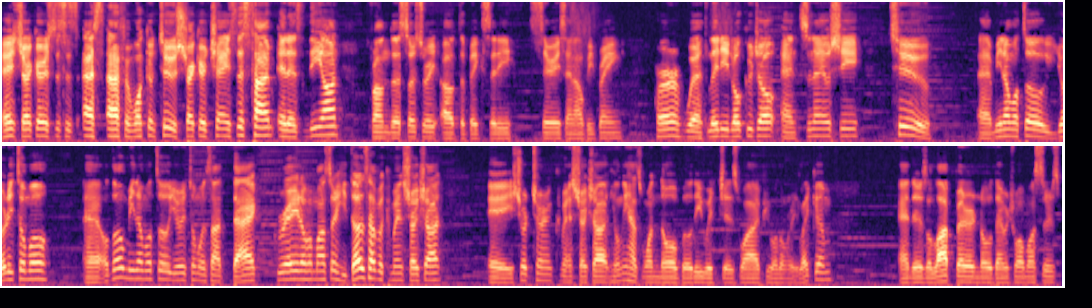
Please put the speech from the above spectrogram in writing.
Hey Strikers, this is SF and welcome to Striker Chains. This time it is Neon from the Sorcery of the Big City series and I'll be bringing her with Lady Rokujo and Tsunayoshi to uh, Minamoto Yoritomo. Uh, although Minamoto Yoritomo is not that great of a monster, he does have a command strike shot, a short-term command strike shot. He only has one no ability which is why people don't really like him. And there's a lot better no damage wall monsters,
